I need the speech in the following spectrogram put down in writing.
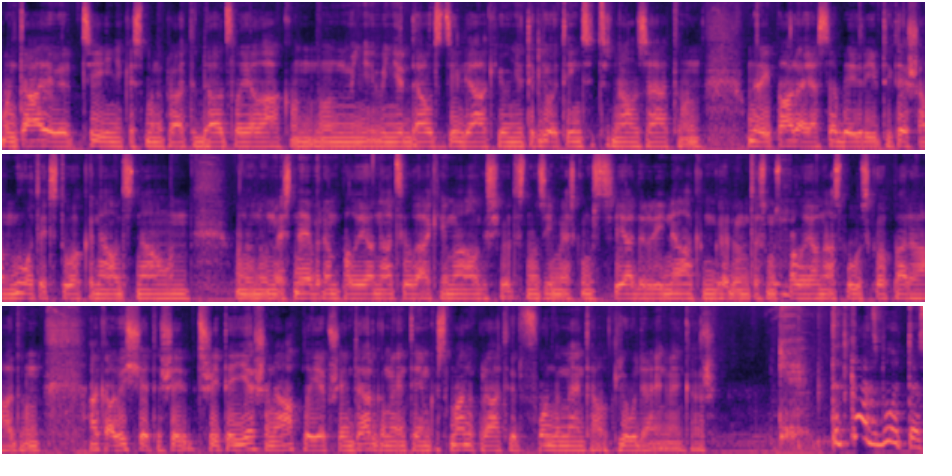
un tā jau ir cīņa, kas, manuprāt, ir daudz lielāka un, un viņi, viņi ir daudz dziļāki, jo viņi ir tik ļoti institucionalizēti. Un, un arī pārējā sabiedrība tiešām notic to, ka naudas nav un, un, un, un mēs nevaram palielināt cilvēkiem algas, jo tas nozīmē, ka mums tas jādara arī nākamgad, un tas mums palielinās publisko parādu. Un atkal šie, šī, šī iešana apliep šiem argumentiem, kas, manuprāt, ir fundamentāli kļūdaini vienkārši. Kāds būtu tas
